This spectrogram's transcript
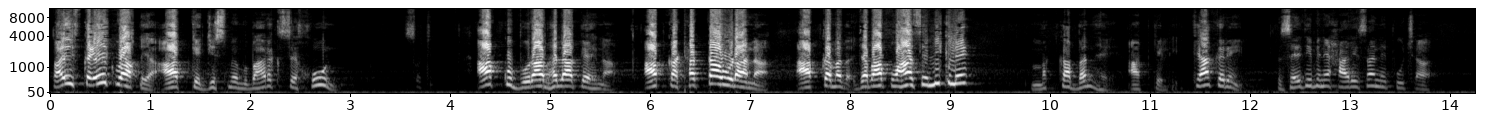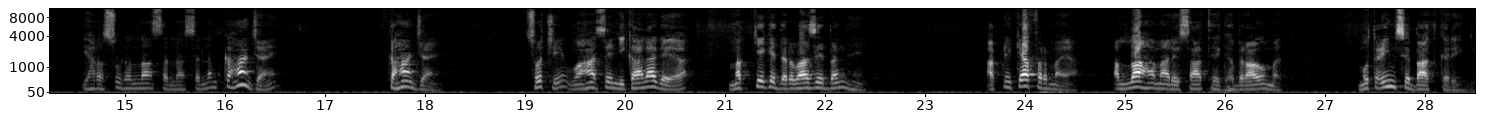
طائف کا ایک واقعہ، آپ کے جسم مبارک سے خون۔ سوچے، آپ کو برا بھلا کہنا، آپ کا ٹھٹا اڑانا، آپ کا مدد جب آپ وہاں سے نکلے، مکہ بند ہے آپ کے لیے۔ کیا کریں؟ زید بن حارثہ نے پوچھا، یا رسول اللہ صلی اللہ علیہ وسلم، کہاں جائیں؟ کہاں جائیں؟ سوچیں، وہاں سے نکالا گیا، مکے کے دروازے بند ہیں۔ آپ نے کیا فرمایا؟ اللہ ہمارے ساتھ ہے، گھبراؤ مت۔ متعین سے بات کریں گے۔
